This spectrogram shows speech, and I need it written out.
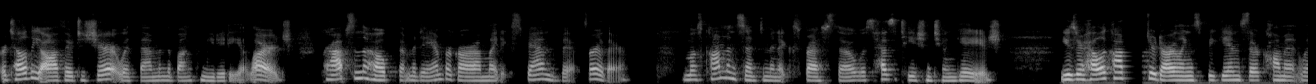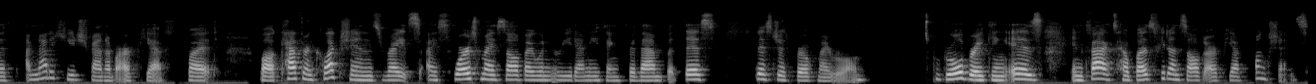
or tell the author to share it with them and the Bunk community at large, perhaps in the hope that Madej and Bergara might expand the bit further. The most common sentiment expressed, though, was hesitation to engage. User Helicopter Darlings begins their comment with, I'm not a huge fan of RPF, but well, Catherine Collections writes, I swore to myself I wouldn't read anything for them, but this, this just broke my rule. Rule breaking is, in fact, how BuzzFeed Unsolved RPF functions.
